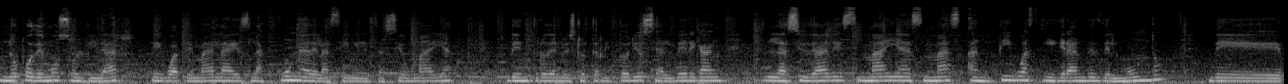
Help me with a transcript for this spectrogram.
no podemos olvidar que Guatemala es la cuna de la civilización maya. Dentro de nuestro territorio se albergan las ciudades mayas más antiguas y grandes del mundo. De,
